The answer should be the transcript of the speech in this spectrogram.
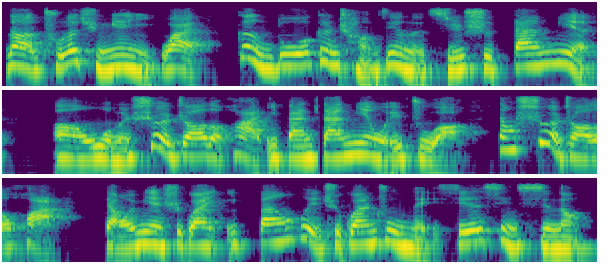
那除了群面以外，更多更常见的其实是单面。嗯，我们社招的话一般单面为主啊，像社招的话，两位面试官一般会去关注哪些信息呢？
